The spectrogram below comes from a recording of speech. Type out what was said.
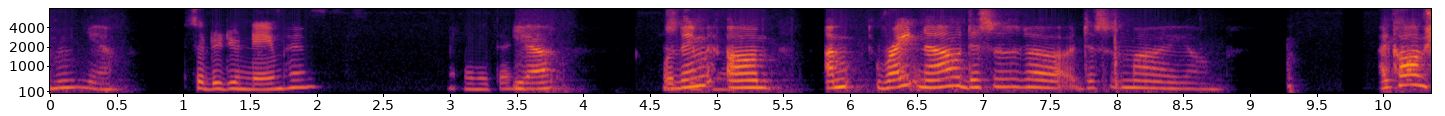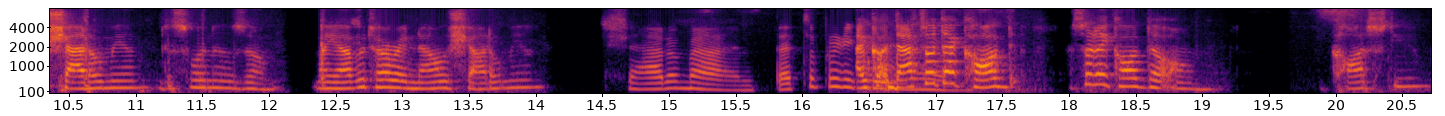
hmm yeah. So did you name him? Anything? Yeah. What's His name his name? um I'm right now this is uh this is my um I call him Shadow Man. This one is um my avatar right now is Shadow Man. Shadow Man. That's a pretty I ca- that's what I called that's what I called the um costume.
